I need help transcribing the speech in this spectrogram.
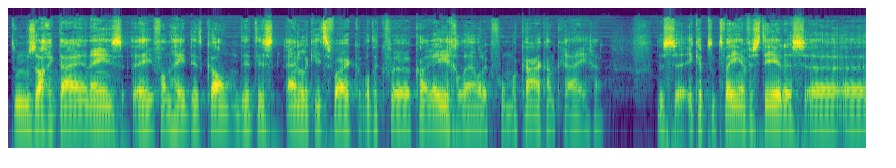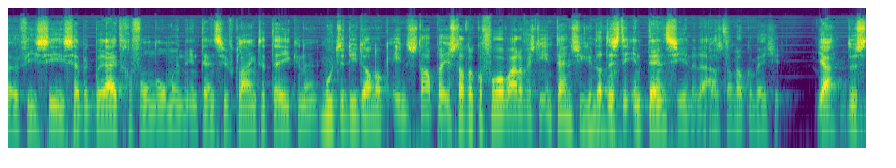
toen zag ik daar ineens hey, van, hey, dit kan. Dit is eindelijk iets waar ik, wat ik uh, kan regelen en wat ik voor elkaar kan krijgen. Dus ik heb toen twee investeerders, VC's, heb ik bereid gevonden om een intentieverklaring te tekenen. Moeten die dan ook instappen? Is dat ook een voorwaarde of is die intentie genoeg? Dat is de intentie inderdaad. Dat is dan ook een beetje ja, dus.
